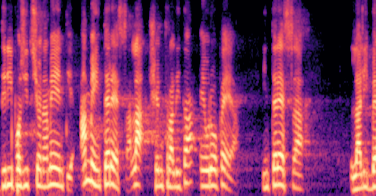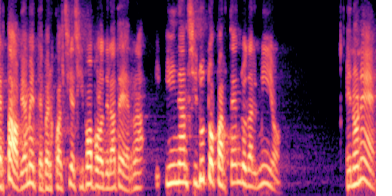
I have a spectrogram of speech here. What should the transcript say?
riposizionamenti. A me interessa la centralità europea, interessa la libertà ovviamente per qualsiasi popolo della terra, innanzitutto partendo dal mio. E non è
